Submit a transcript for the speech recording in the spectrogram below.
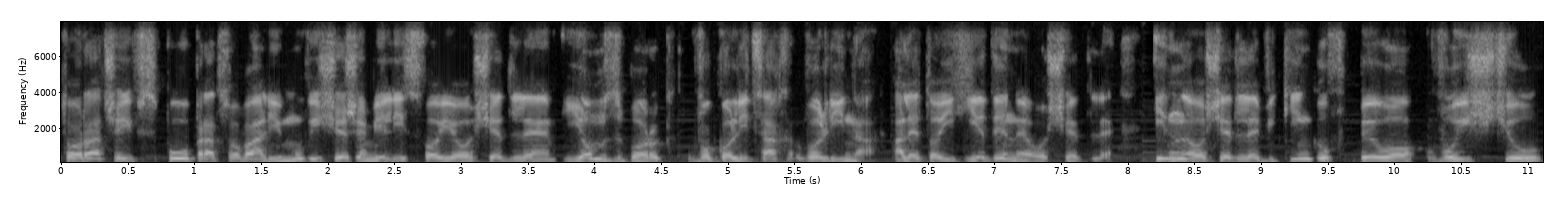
to raczej współpracowali. Mówi się, że mieli swoje osiedle Jomsborg w okolicach Wolina, ale to ich jedyne osiedle. Inne osiedle wikingów było w ujściu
